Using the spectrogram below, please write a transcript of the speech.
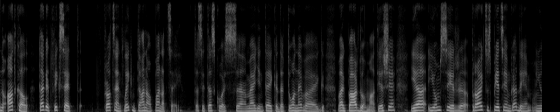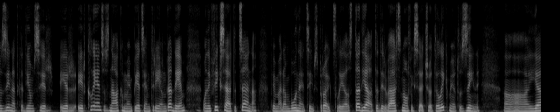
nu, atkal, tagad fiksēt procentu likmi tā nav panacēja. Tas ir tas, ko es mēģinu teikt, ka ar to nevajag pārdomāt. Ja, šie, ja jums ir projekts uz pieciem gadiem, un jūs zināt, ka jums ir, ir, ir klients uz nākamajiem pieciem, trim gadiem, un ir fiksēta cena, piemēram, būvniecības projekts liels, tad jā, tad ir vērts nofiksēt šo likmi, jo tu zini, ja,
